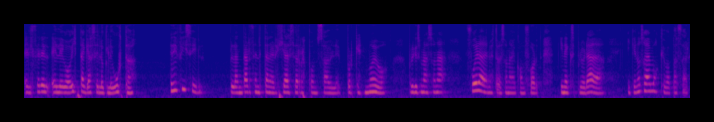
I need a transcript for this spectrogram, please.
el ser el, el egoísta que hace lo que le gusta. Es difícil plantarse en esta energía de ser responsable, porque es nuevo, porque es una zona fuera de nuestra zona de confort, inexplorada y que no sabemos qué va a pasar.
